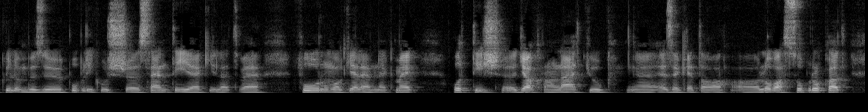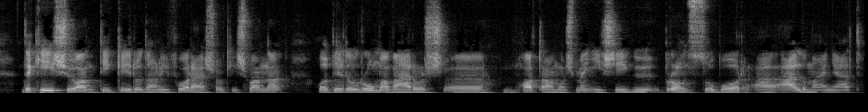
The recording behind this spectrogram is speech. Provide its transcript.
különböző publikus szentélyek, illetve fórumok jelennek meg, ott is gyakran látjuk ezeket a, a lovasszobrokat, de késő antik irodalmi források is vannak, ahol például Róma város hatalmas mennyiségű bronzszobor állományát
